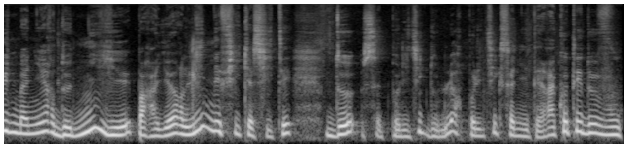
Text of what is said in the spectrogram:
une manière de nier, par ailleurs, l'inefficacité de cette politique, de leur politique sanitaire. À côté de vous,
